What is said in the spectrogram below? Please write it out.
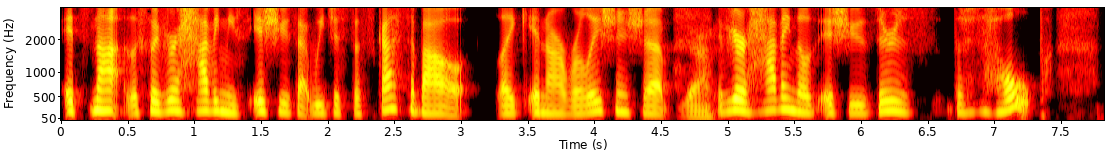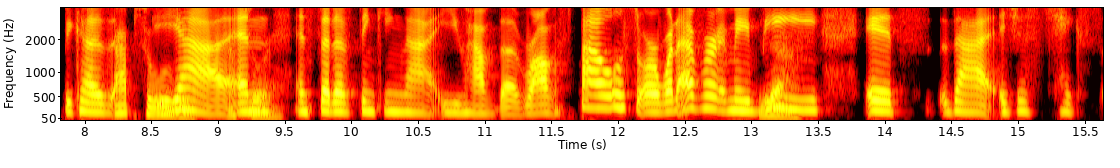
it's not so if you're having these issues that we just discussed about like in our relationship yeah. if you're having those issues there's there's hope because Absolutely. yeah and instead of thinking that you have the wrong spouse or whatever it may be it's that it just takes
